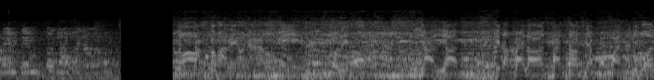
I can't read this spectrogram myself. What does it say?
เต็มเต็มตัวนี้ใครได้ต้มตำก็มาแล้วนะคะผมนี่เหลียวสุดยอดสุดยอดที่ต่อไปเราการตอนจับของขวัญนะทุกคน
